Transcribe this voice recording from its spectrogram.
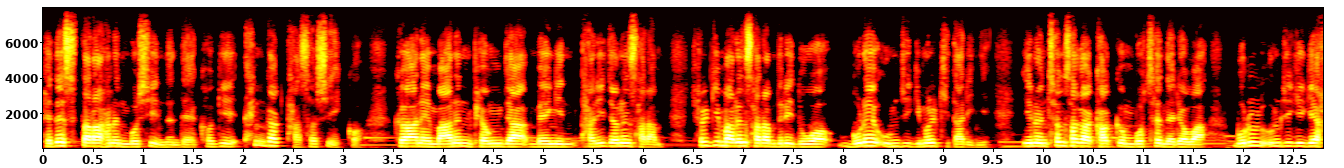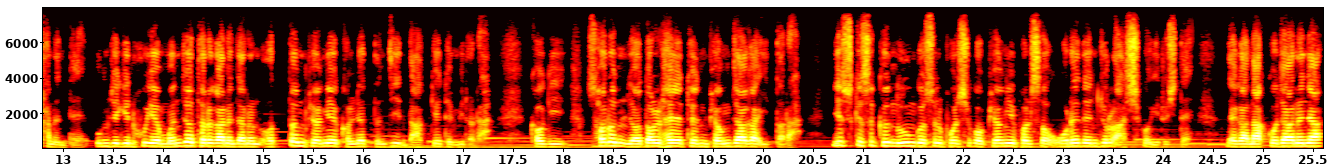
베데스다라 하는 못이 있는데 거기 행각 다섯이 있고 그 안에 많은 병자, 맹인, 다리 저는 사람, 혈기 마른 사람들이 누워 물의 움직임을 기다리니 이는 천사가 가끔 못에 내려와 물을 움직이게 하는데 움직인 후에 먼저 들어가는 자는 어떤 병에 걸렸든지 낫게 되밀어라. 거기 38해 된 병자가 있더라. 예수께서 그 누운 것을 보시고 병이 벌써 오래된 줄 아시고 이르시되 내가 낫고자 하느냐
